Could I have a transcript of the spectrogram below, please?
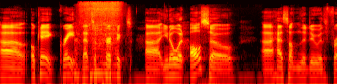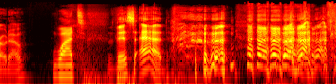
Uh, okay, great. That's a perfect. Uh, you know what? Also, uh, has something to do with Frodo. What? This ad.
